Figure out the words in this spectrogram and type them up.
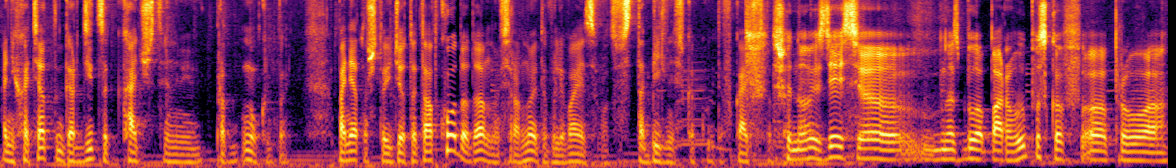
они хотят гордиться качественными, ну, как бы, понятно, что идет это от кода, да, но все равно это выливается вот в стабильность какую-то, в качество. Слушай, ну, здесь э, у нас было пара выпусков э, про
